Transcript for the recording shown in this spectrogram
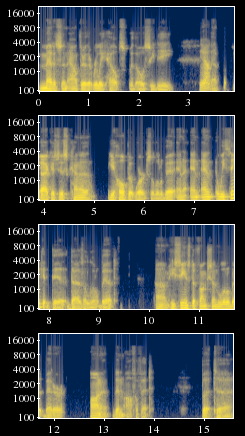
medicine out there that really helps with OCD. Yeah, uh, Prozac is just kind of you hope it works a little bit, and and and we think it did, does a little bit. Um, he seems to function a little bit better on it than off of it, but uh,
